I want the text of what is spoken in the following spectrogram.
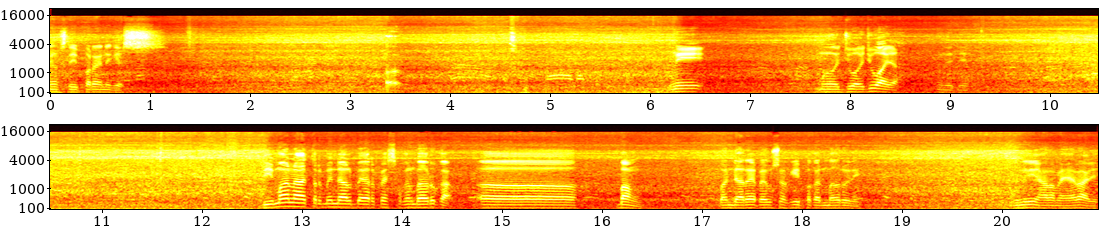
Ini yang sleeper ini guys. Oh. Ini mau jua-jua ya. Di mana terminal BRPS Pekanbaru kak? Eh, bang, Bandara Peusaki Pekanbaru nih. Ini halaman merah nih.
